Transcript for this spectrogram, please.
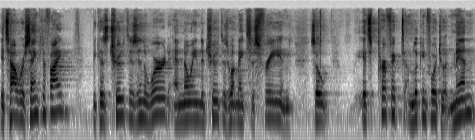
it's how we're sanctified because truth is in the word and knowing the truth is what makes us free. And so it's perfect. I'm looking forward to it. Men,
